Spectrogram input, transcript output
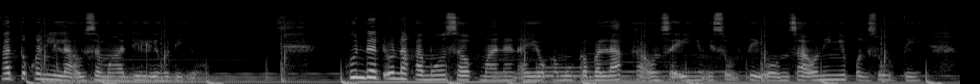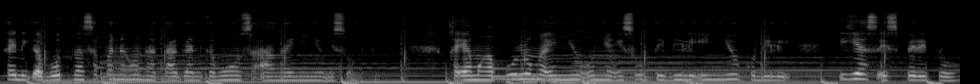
ngadto kanila ug sa mga dili Hudiyo. Kung dadon na kamo sa hukmanan ayaw kamo kabalaka sa inyong isulti o unsaon ninyo pagsulti kay nigabot na sa panahon hatagan kamo sa angay ninyong isulti. Kay ang mga pulong nga inyo unyang isulti dili inyo kundi iya sa espiritu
